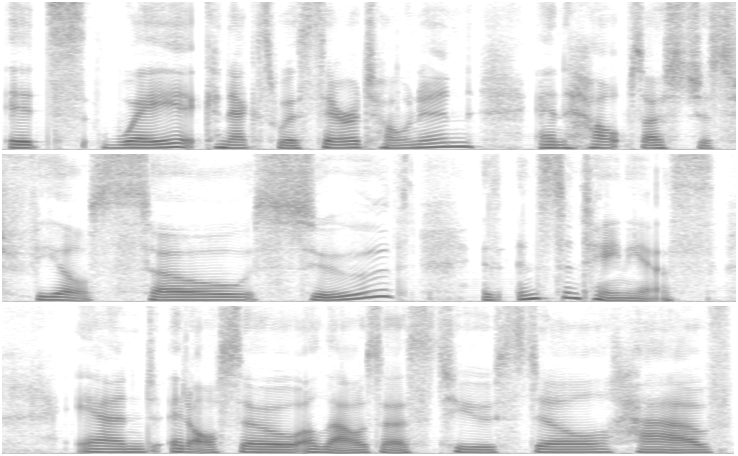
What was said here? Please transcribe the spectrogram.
Its way it connects with serotonin and helps us just feel so soothed is instantaneous. And it also allows us to still have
